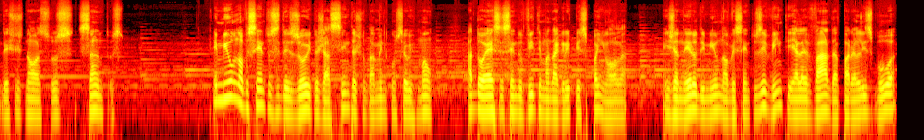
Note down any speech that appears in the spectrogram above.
destes nossos santos? Em 1918, Jacinta, juntamente com seu irmão, adoece sendo vítima da gripe espanhola. Em janeiro de 1920, é levada para Lisboa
